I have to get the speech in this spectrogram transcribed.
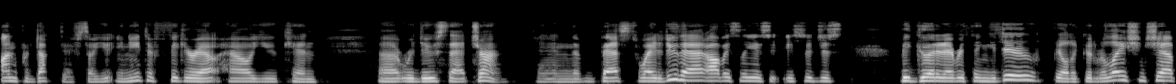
unproductive. So you, you need to figure out how you can uh, reduce that churn. And the best way to do that, obviously, is, is to just be good at everything you do, build a good relationship,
